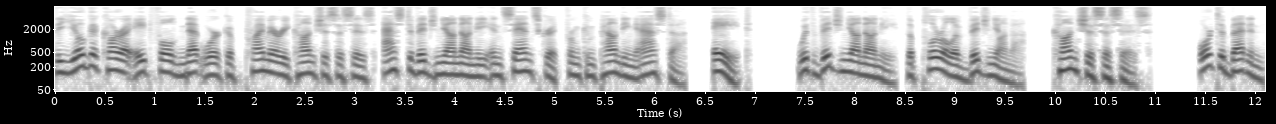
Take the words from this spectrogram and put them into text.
The Yogacara Eightfold Network of Primary Consciousnesses, Astavijñanani in Sanskrit from compounding asta eight, with Vijñanani, the plural of Vijñana consciousnesses, or Tibetan,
